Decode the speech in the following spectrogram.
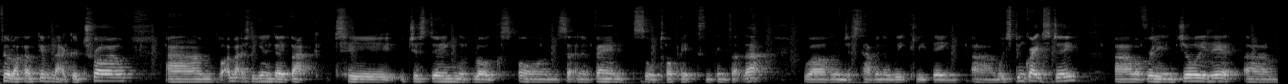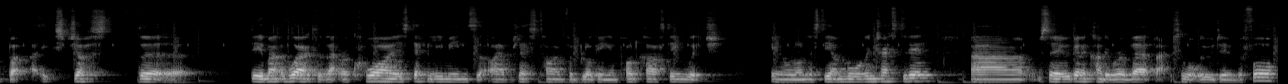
feel like I've given that a good trial, um, but I'm actually going to go back to just doing the vlogs on certain events or topics and things like that, rather than just having a weekly thing, um, which has been great to do. Um, I've really enjoyed it, um, but it's just the the amount of work that that requires definitely means that I have less time for blogging and podcasting, which, in all honesty, I'm more interested in. Uh, so we're going to kind of revert back to what we were doing before.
